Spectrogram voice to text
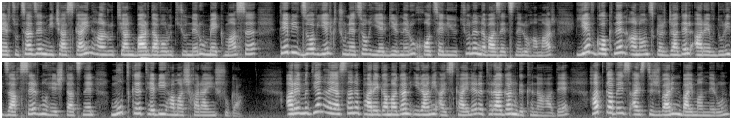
վերցուցած են միջազգային հանրության բարդավորություններու մեկ մասը թեպի ձով ելք ճանաչող երկիրներու խոցելիությունը նվազեցնելու համար եւ գոքնեն անոնց կրճատել արևդուրի ծախսերն ու հեշտացնել մուտքը թեպի համաշխարային շուկա։ Արևմտյան Հայաստանը բարեկամական Իրանի այս քայլերը թրագան կքնահատե, հատկապես այս դժվարին պայմաններուն,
